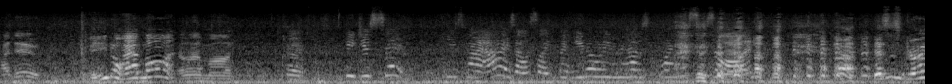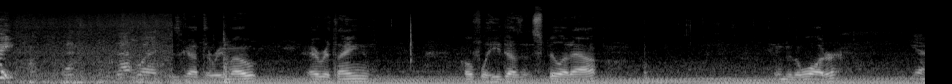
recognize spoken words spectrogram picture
I do. And you don't have them on. I don't have mine. He just said, he's my eyes. I was like, but you don't even have his glasses on. this is great. That way. He's got the remote, everything. Hopefully he doesn't spill it out into the water. Yeah.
